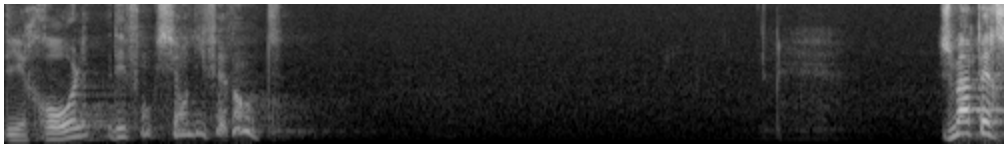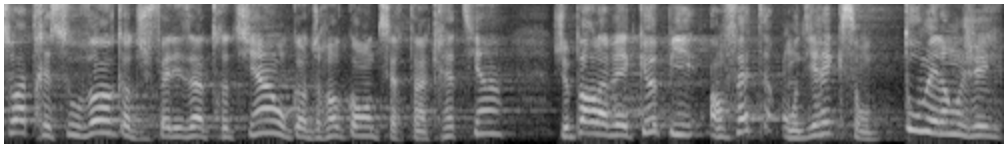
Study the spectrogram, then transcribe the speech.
Des rôles et des fonctions différentes. Je m'aperçois très souvent quand je fais des entretiens ou quand je rencontre certains chrétiens, je parle avec eux, puis en fait, on dirait qu'ils sont tout mélangés.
